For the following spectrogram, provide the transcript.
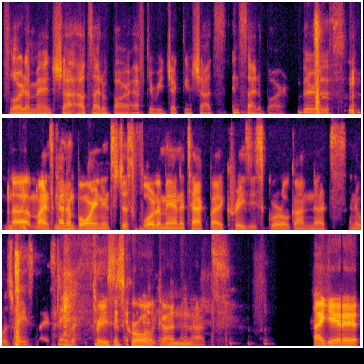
Florida man shot outside of bar after rejecting shots inside a bar. There it is. Uh, mine's kind of boring. It's just Florida man attacked by a crazy squirrel gone nuts, and it was raised by its neighbor. Crazy squirrel gun nuts. I get it.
